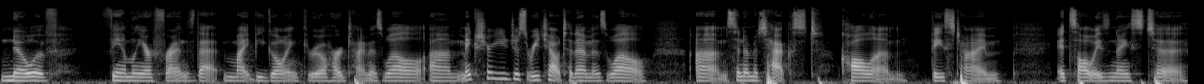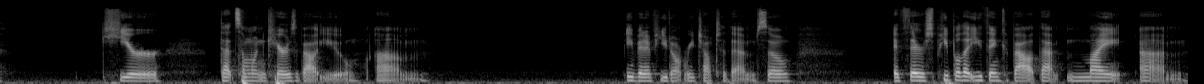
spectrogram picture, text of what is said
know of family or friends that might be going through a hard time as well, um, make sure you just reach out to them as well. Um, send them a text, call them, FaceTime. It's always nice to hear that someone cares about you, um, even if you don't reach out to them. So, if there's people that you think about that might um,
